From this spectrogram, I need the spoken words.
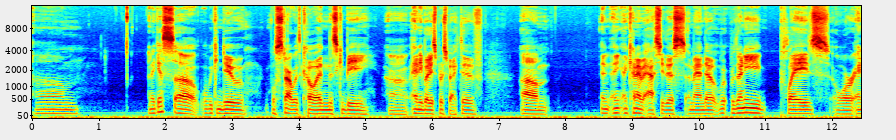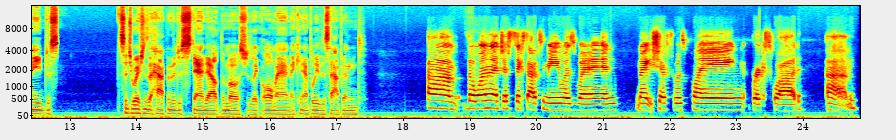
Um, and I guess uh, what we can do, we'll start with co-ed, and this could be uh, anybody's perspective. Um, and, and, I kind of asked you this, Amanda. W- were there any plays or any just situations that happen that just stand out the most? You're like, oh man, I can't believe this happened. Um, the one that just sticks out to me was when Night Shift was playing Brick Squad, um,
